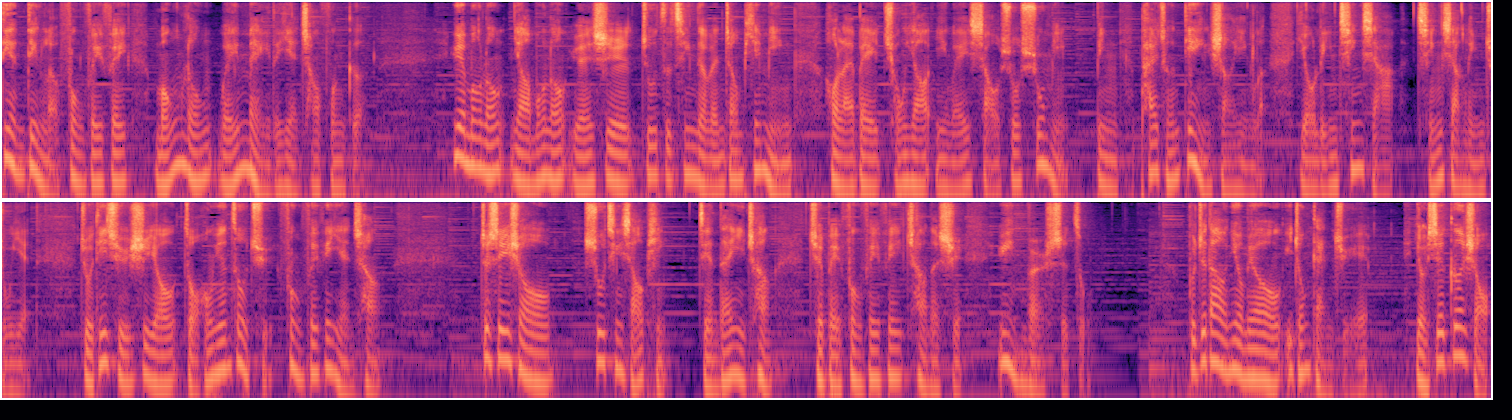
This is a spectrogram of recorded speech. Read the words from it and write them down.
奠定了凤飞飞朦胧唯美的演唱风格。月朦胧，鸟朦胧原是朱自清的文章片名，后来被琼瑶引为小说书名，并拍成电影上映了，由林青霞、秦祥林主演。主题曲是由左宏元作曲，凤飞飞演唱。这是一首抒情小品，简单易唱，却被凤飞飞唱的是韵味十足。不知道你有没有一种感觉，有些歌手，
